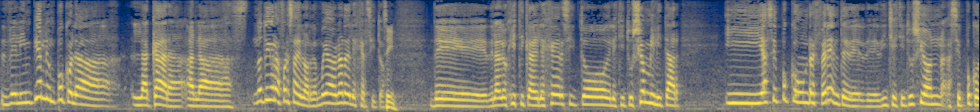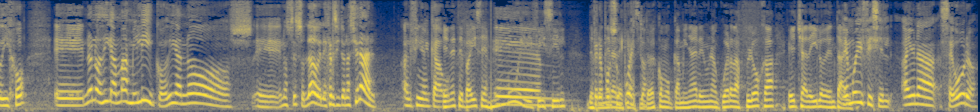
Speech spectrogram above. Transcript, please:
de limpiarle un poco la, la cara a las, no te digo las fuerzas del orden, voy a hablar del ejército Sí. de, de la logística del ejército, de la institución militar. Y hace poco un referente de, de dicha institución, hace poco dijo, eh, no nos digan más milicos, díganos, eh, no sé, soldados del Ejército Nacional, al fin y al cabo. En este país es muy Eh, difícil defender pero por al supuesto. ejército. Es como caminar en una cuerda floja hecha de hilo dental. Es muy difícil, hay una, seguro.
